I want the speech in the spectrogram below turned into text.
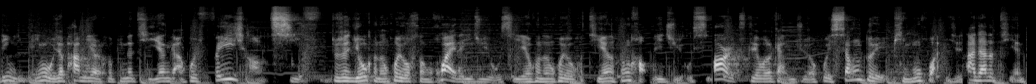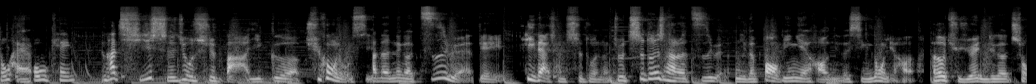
定一点。因为我觉得帕米尔和平的体验感会非常起伏，就是有可能会有很坏的一局游戏，也可能会有体验很好的一局游戏。二给我的感觉会相相对平缓一些，大家的体验都还 OK。它其实就是把一个驱控游戏它的那个资源给替代成吃蹲了，就吃蹲是它的资源，你的暴兵也好，你的行动也好，它都取决于你这个手。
